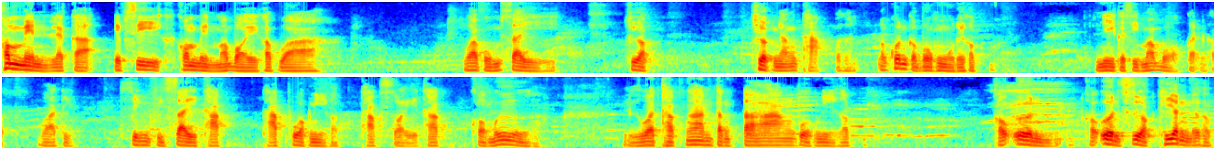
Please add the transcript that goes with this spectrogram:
คอมเมนต์และก็ FC คอมเมนต์มาบ่อยครับว่า ว่าผมใส่เชือกเชือกยังถักบางคนกับโบหูเลยครับ นี่ก็สิมาบอกกันครับ ว่าที่สิ่งที่ใส่ถักถักพวกนี้ครับถักสอยถักข้อมือ หรือว่าถักงานต่างๆ พวกนี้ครับ เขาเอิ้นเขาเอิ้นเสือกเทียนนะครับ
